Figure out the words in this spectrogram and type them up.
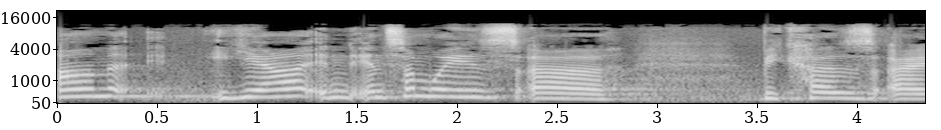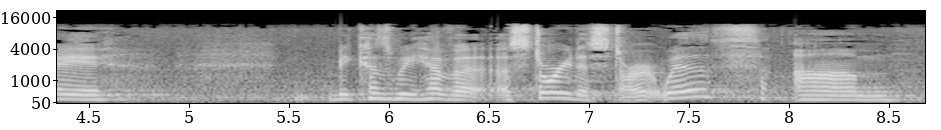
Um, yeah, in, in some ways, uh, because I because we have a, a story to start with. Um,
